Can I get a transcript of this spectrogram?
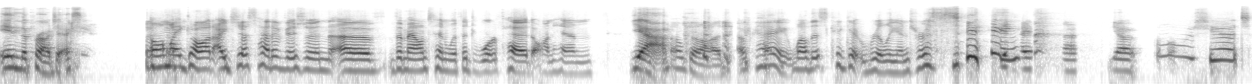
in the project Oh my god, I just had a vision of the mountain with a dwarf head on him. yeah Oh god. Okay. Well, this could get really interesting. yeah, yeah. oh shit.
